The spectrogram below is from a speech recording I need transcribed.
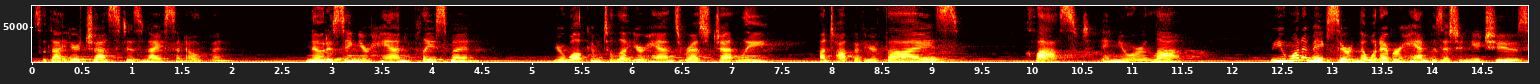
so that your chest is nice and open. Noticing your hand placement, you're welcome to let your hands rest gently on top of your thighs, clasped in your lap. But you want to make certain that whatever hand position you choose,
